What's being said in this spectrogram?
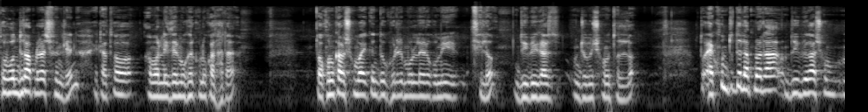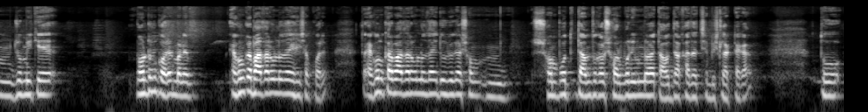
তো বন্ধুরা আপনারা শুনলেন এটা তো আমার নিজের মুখের কোনো কথা না। তখনকার সময় কিন্তু ঘড়ির মূল্য এরকমই ছিল দুই বিঘা জমি সমতুল্য। তো এখন যদি আপনারা দুই বিঘা জমিকে বন্টন করেন মানে এখনকার বাজার অনুযায়ী হিসাব করেন। তো এখনকার বাজার অনুযায়ী দু বিঘা সম- সম্পত্তির দাম তো কাল সর্বনিম্ন হয়, তাও দেখা যাচ্ছে বিশ লাখ টাকা। তো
